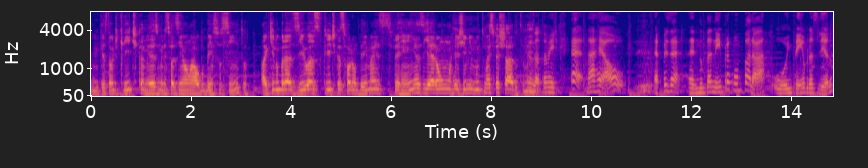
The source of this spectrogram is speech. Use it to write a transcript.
em questão de crítica mesmo, eles faziam algo bem sucinto. Aqui no Brasil, as críticas foram bem mais ferrenhas e era um regime muito mais fechado também. Exatamente. É, na real, é, pois é, é não dá nem para comparar o empenho brasileiro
